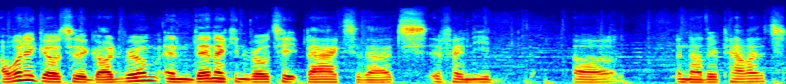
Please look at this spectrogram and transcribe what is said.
I want to go to the guard room and then I can rotate back to that if I need uh, another pallet.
